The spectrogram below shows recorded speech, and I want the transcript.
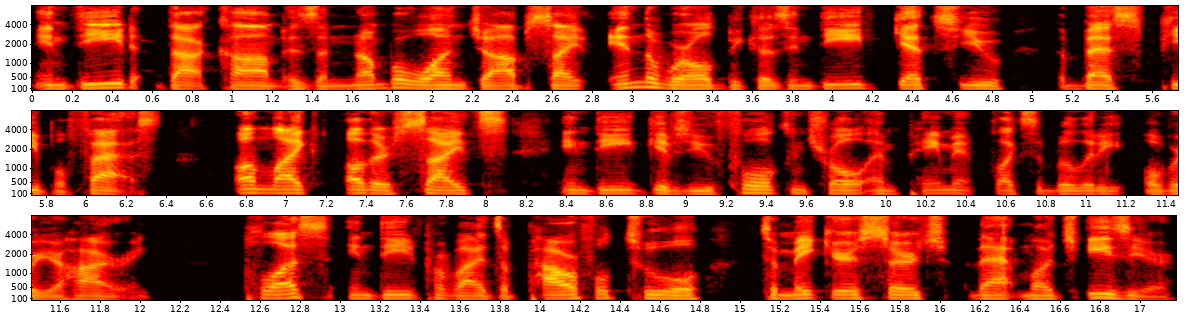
Indeed.com is the number one job site in the world because Indeed gets you the best people fast. Unlike other sites, Indeed gives you full control and payment flexibility over your hiring. Plus, Indeed provides a powerful tool to make your search that much easier.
